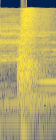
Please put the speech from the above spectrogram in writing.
You.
